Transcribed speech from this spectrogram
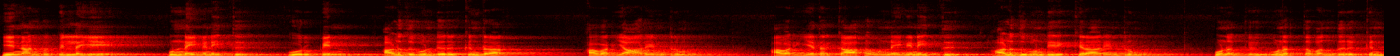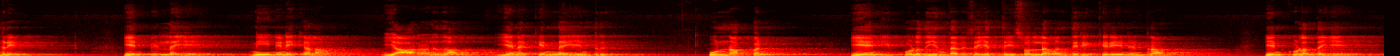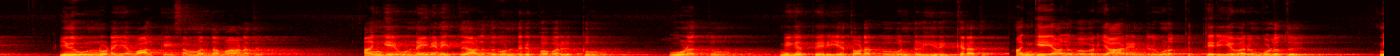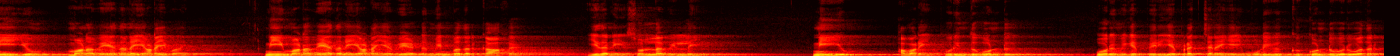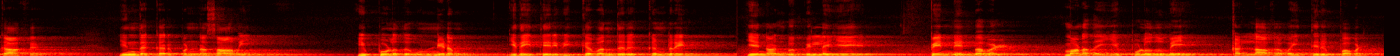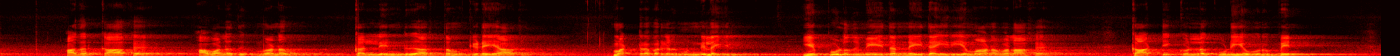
என் அன்பு பிள்ளையே உன்னை நினைத்து ஒரு பெண் அழுது கொண்டிருக்கின்றார். அவர் யார் என்றும் அவர் எதற்காக உன்னை நினைத்து அழுது கொண்டிருக்கிறார் என்றும் உனக்கு உணர்த்த வந்திருக்கின்றேன். என் பிள்ளையே நீ நினைக்கலாம் யார் அழுதால் எனக்கென்ன என்று. உன் அப்பன் ஏன் இப்பொழுது இந்த விஷயத்தை சொல்ல வந்திருக்கிறேன் என்றால் என் குழந்தையே இது உன்னுடைய வாழ்க்கை சம்பந்தமானது. அங்கே உன்னை நினைத்து அழுது கொண்டிருப்பவருக்கும் உனக்கும் மிக பெரிய தொடர்பு ஒன்று இருக்கிறது. அங்கே அழுபவர் யார் என்று உனக்கு தெரிய வரும் பொழுது நீயும் மனவேதனை அடைவாய். நீ மனவேதனை அடைய வேண்டும் என்பதற்காக இதனை சொல்லவில்லை. நீயும் அவரை புரிந்து கொண்டு ஒரு மிகப்பெரிய பிரச்சனையை முடிவுக்கு கொண்டு வருவதற்காக இந்த கருப்பண்ண சாமி இப்பொழுது உன்னிடம் இதை தெரிவிக்க வந்திருக்கின்றேன். என் அன்பு பிள்ளையே பெண் என்பவள் மனதை எப்பொழுதுமே கல்லாக வைத்திருப்பவள். அதற்காக அவளது மனம் கல் என்று அர்த்தம் கிடையாது. மற்றவர்கள் முன்னிலையில் எப்பொழுதுமே தன்னை தைரியமானவளாக காட்டிக்கொள்ளக்கூடிய ஒரு பெண்.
